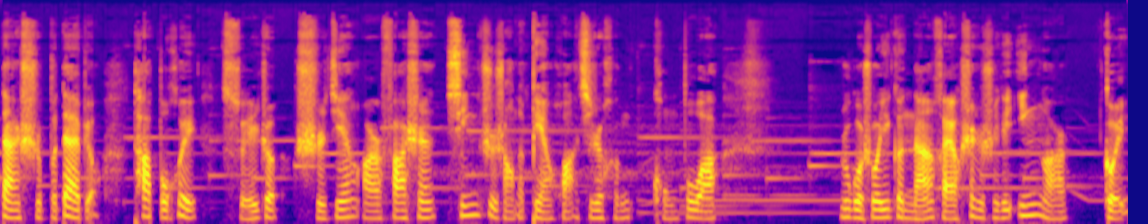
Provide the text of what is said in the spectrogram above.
但是不代表它不会随着时间而发生心智上的变化，其实很恐怖啊。如果说一个男孩，甚至是一个婴儿鬼，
